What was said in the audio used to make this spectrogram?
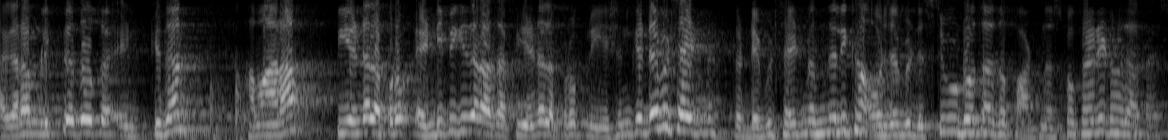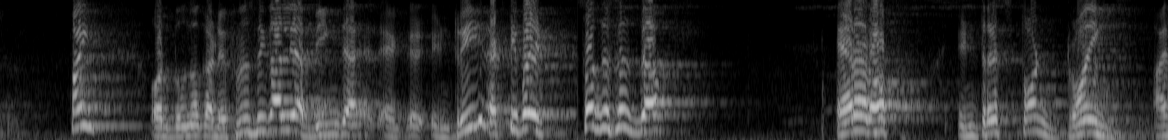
अगर हम लिखते तो, तो किधर? हमारा पी एंडल एनडीपी किधर आता है पी एंडल अप्रोप्रिएशन के डेबिट साइड में। तो डेबिट साइड में हमने लिखा और जब डिस्ट्रीब्यूट होता है तो पार्टनर्स को क्रेडिट हो जाता है इसमें। फाइन और दोनों का डिफरेंस निकाल लिया being the entry rectified so this is the error of interest on drawings I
